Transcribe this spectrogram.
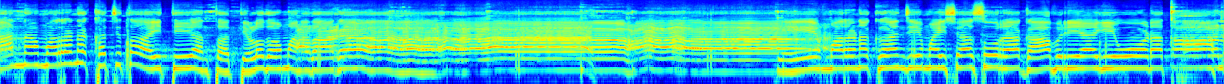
ನನ್ನ ಮರಣ ಖಚಿತ ಐತಿ ಅಂತ ತಿಳಿದ ಮನದಾಗ. ಏ ಮರಣ ಕಂಜಿ ಮಹಿಷಾಸುರ ಗಾಬರಿಯಾಗಿ ಓಡತಾನ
